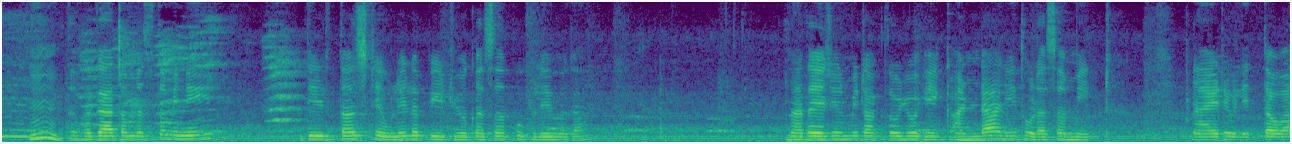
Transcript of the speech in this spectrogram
तर बघा आता मस्त मीनी दीड तास ठेवलेलं पीठ यो कसं फुगले बघा. आता याच्यावर मी टाकतो यो एक अंडा आणि थोडासा मीठ. नाही ठेवले तवा.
